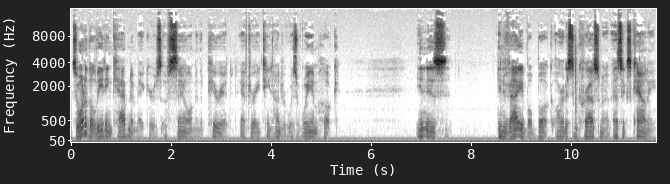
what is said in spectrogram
So, one of the leading cabinet makers of Salem in the period after 1800 was William Hook. In his invaluable book, Artist and Craftsman of Essex County,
